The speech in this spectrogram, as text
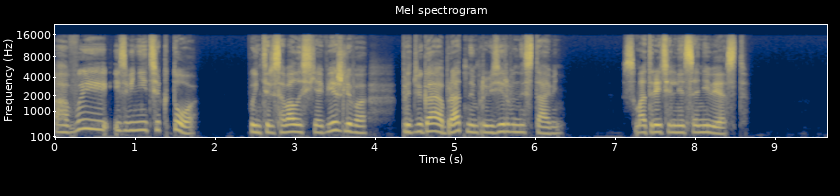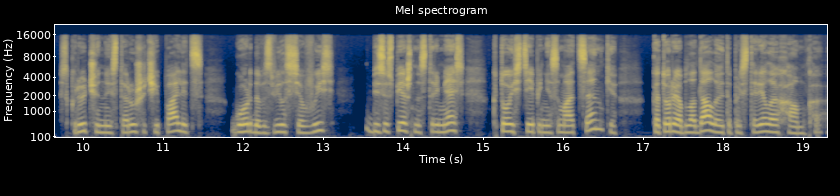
«А вы, извините, кто?» — поинтересовалась я вежливо, придвигая обратно импровизированный ставень. «Смотрительница невест», Скрюченный старушечий палец гордо взвился ввысь, безуспешно стремясь к той степени самооценки, которой обладала эта престарелая хамка.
